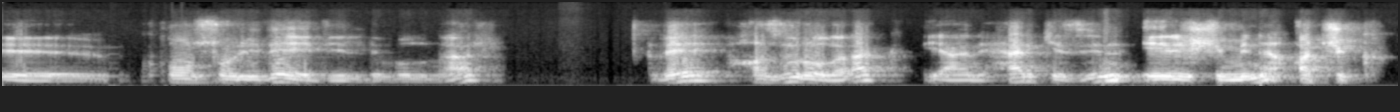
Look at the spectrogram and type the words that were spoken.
E, konsolide edildi bunlar ve hazır olarak yani herkesin erişimine açık.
